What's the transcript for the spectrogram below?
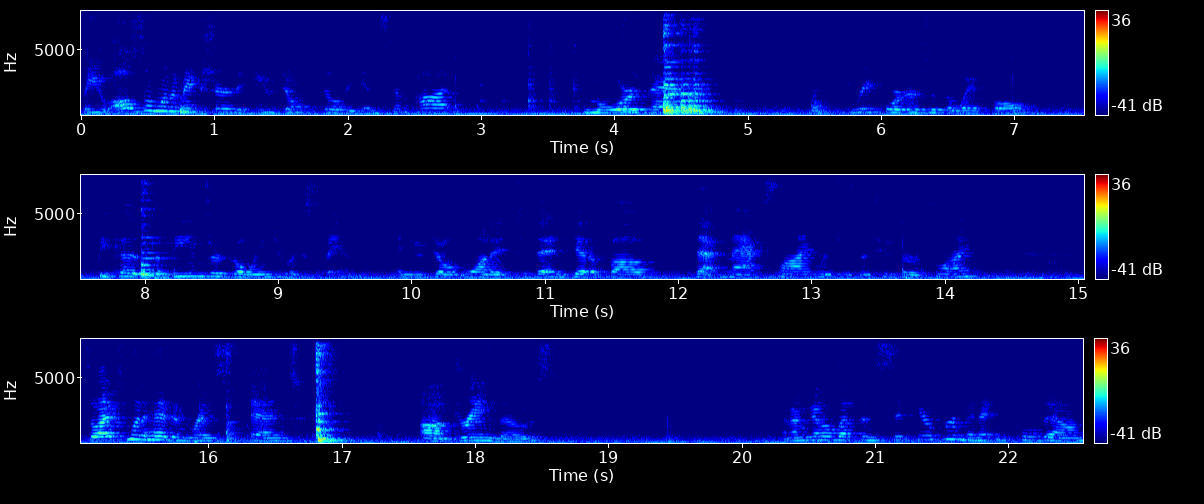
But you also wanna make sure that you don't fill the Instant Pot more than three quarters of the way full, because the beans are going to expand. And you don't want it to then get above that max line, which is the two thirds line. So I just went ahead and rinsed and, um, drained those. And I'm gonna let them sit here for a minute and cool down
